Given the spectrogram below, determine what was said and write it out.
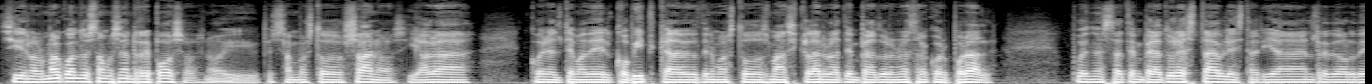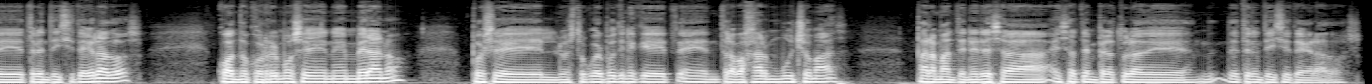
Si de normal cuando estamos en reposos ¿no? y pues, estamos todos sanos y ahora con el tema del COVID cada vez lo tenemos todos más claro la temperatura nuestra corporal, pues nuestra temperatura estable estaría alrededor de 37 grados. Cuando corremos en, en verano, pues nuestro cuerpo tiene que eh, trabajar mucho más para mantener esa, esa temperatura de, de, 37 grados.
